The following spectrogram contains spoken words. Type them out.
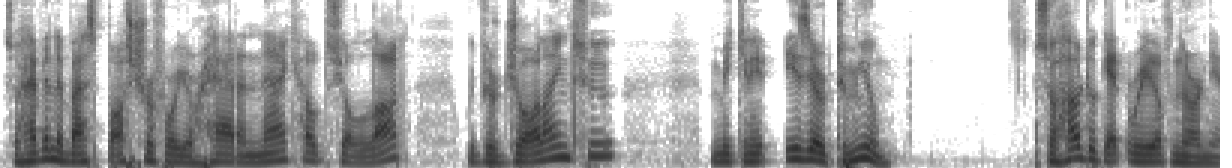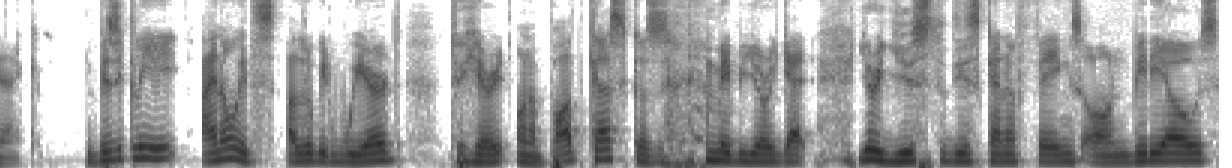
So having the best posture for your head and neck helps you a lot with your jawline too, making it easier to mew. So how to get rid of nerdy neck? Basically, I know it's a little bit weird to hear it on a podcast because maybe you're get you're used to these kind of things on videos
